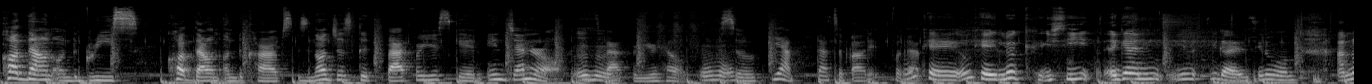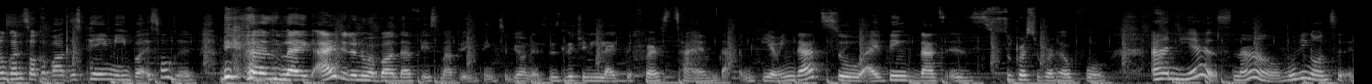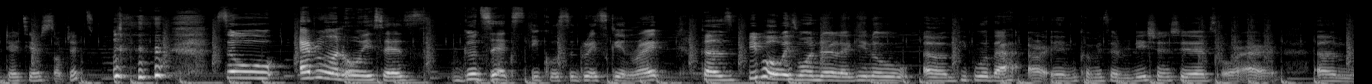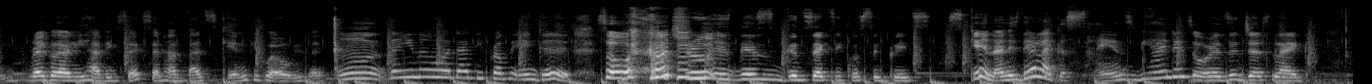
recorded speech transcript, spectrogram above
Cut down on the grease cut down on the carbs. Is not just good bad for your skin. In general mm-hmm. it's bad for your health. Mm-hmm. so yeah that's about it for that. Okay okay look you see again you, you guys you know i'm not going to talk about this pay me but it's all good. Because like i didn't know about that face mapping thing to be honest. It's literally like the first time that i'm hearing that so i think that is super super helpful. And yes now moving on to a dirtier subject. So everyone always says good sex equals to great skin, right? Because people always wonder, like, you know, um, people that are in committed relationships or are um, regularly having sex and have bad skin, people are always like, mm, then you know what, daddy probably ain't good. So, how true is this good sex equals to great skin? And is there like a science behind it, or is it just like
